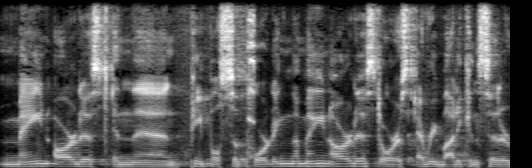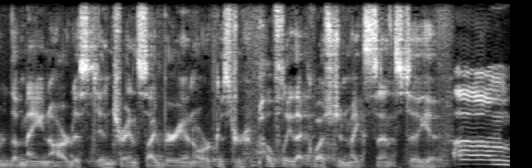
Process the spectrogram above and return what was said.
main artist and then people supporting the main artist, or is everybody considered the main artist in Trans Siberian Orchestra? Hopefully, that question makes sense to you. Um.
